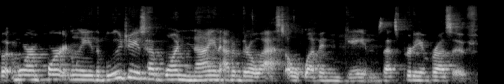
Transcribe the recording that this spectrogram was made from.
but more importantly, the Blue Jays have won nine out of their last 11 games. That's pretty impressive.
